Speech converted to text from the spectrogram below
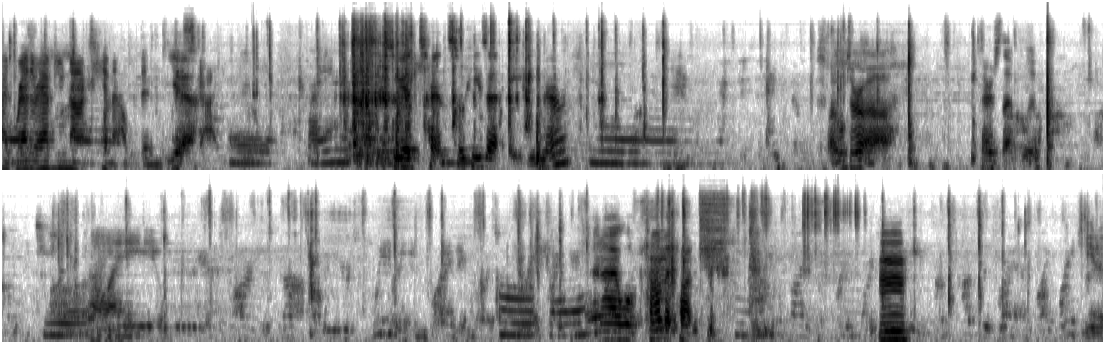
I'd rather have you knock him out than Yeah. this guy. So we had ten, so he's at eighty now. So I will draw. There's that blue. Oh, I hate you. And I will Comet Punch. Hmm. Need a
